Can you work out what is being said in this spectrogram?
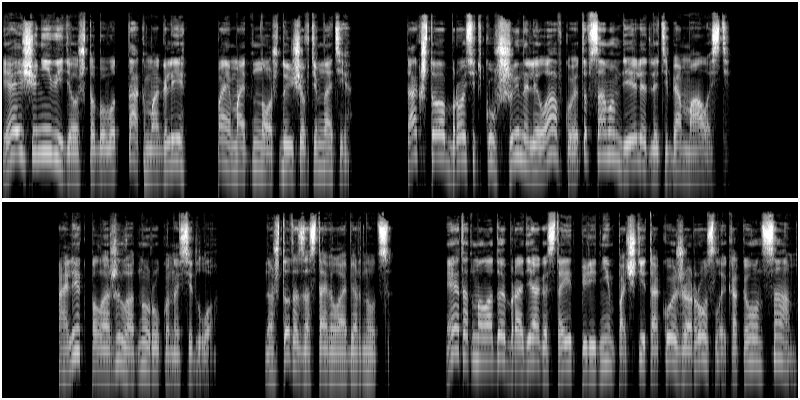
Я еще не видел, чтобы вот так могли поймать нож, да еще в темноте. Так что бросить кувшин или лавку – это в самом деле для тебя малость». Олег положил одну руку на седло, но что-то заставило обернуться. Этот молодой бродяга стоит перед ним почти такой же рослый, как и он сам.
